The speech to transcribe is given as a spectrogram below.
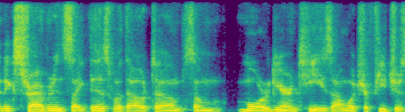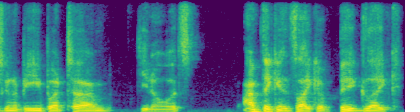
an extravagance like this without um some more guarantees on what your future is going to be, but um you know, it's I'm thinking it's like a big like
